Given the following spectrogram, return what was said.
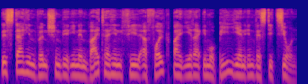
Bis dahin wünschen wir Ihnen weiterhin viel Erfolg bei Ihrer Immobilieninvestition.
